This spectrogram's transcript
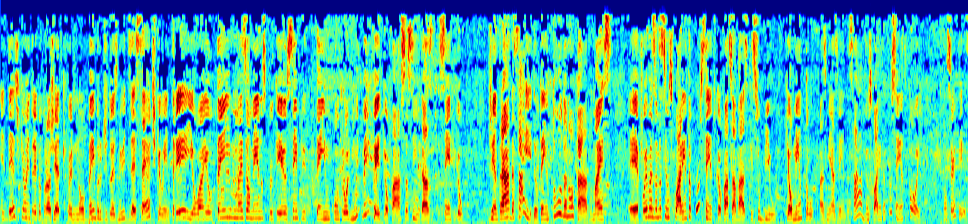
E desde que eu entrei para o projeto, que foi em novembro de 2017 que eu entrei, eu, eu tenho mais ou menos, porque eu sempre tenho um controle muito bem feito que eu faço, assim, das, sempre que eu. De entrada, saída, eu tenho tudo anotado, mas é, foi mais ou menos assim uns 40% que eu faço a base que subiu, que aumentou as minhas vendas, sabe? Uns 40% foi, com certeza.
